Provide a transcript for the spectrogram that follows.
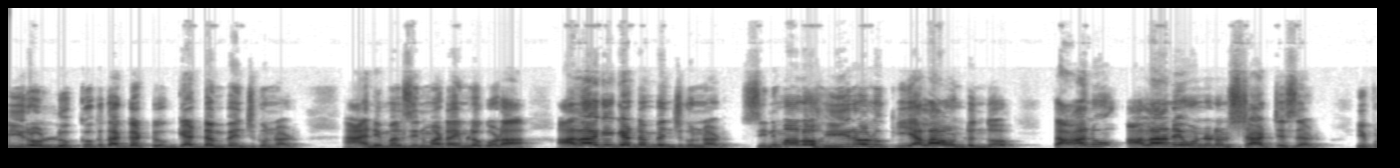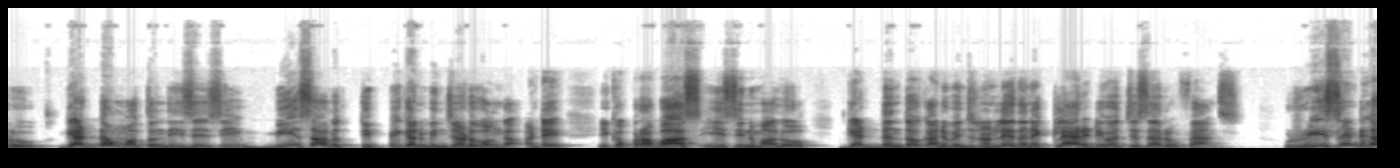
హీరో లుక్కు తగ్గట్టు గెడ్డం పెంచుకున్నాడు. యానిమల్ సినిమా టైంలో కూడా అలాగే గెడ్డం పెంచుకున్నాడు. సినిమాలో హీరో లుక్ ఎలా ఉంటుందో తాను అలానే ఉండడం స్టార్ట్ చేశాడు. ఇప్పుడు గెడ్డం మొత్తం తీసేసి మీసాలు తిప్పి కనిపించాడు వంగ. అంటే ఇక ప్రభాస్ ఈ సినిమాలో గెడ్డంతో కనిపించడం లేదనే క్లారిటీ వచ్చేశారు ఫ్యాన్స్. రీసెంట్గా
